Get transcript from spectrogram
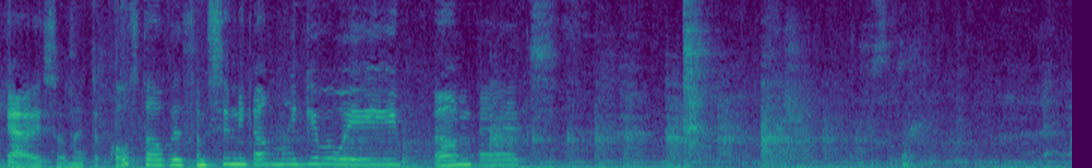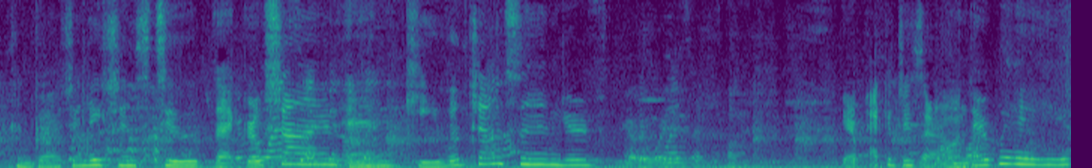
guys, so I'm at the post office. I'm sending out my giveaway um bags. Congratulations to that girl Shine and Kiva Johnson. Your oh, your packages are on their way.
